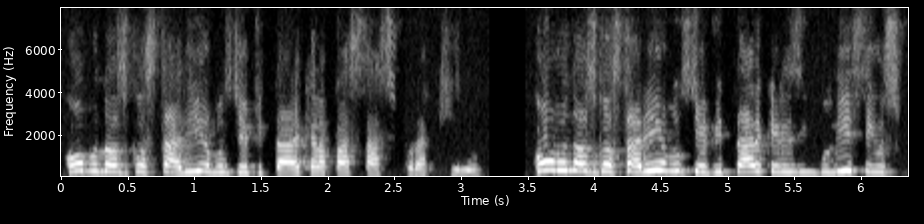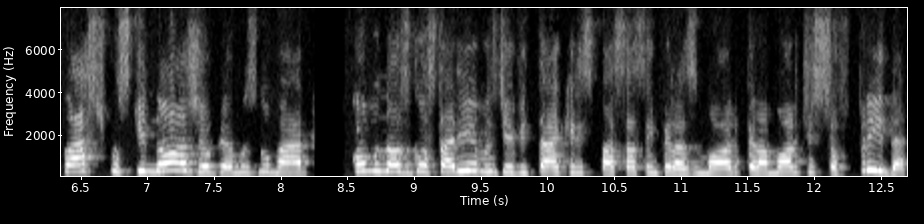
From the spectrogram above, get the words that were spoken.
Como nós gostaríamos de evitar que ela passasse por aquilo. Como nós gostaríamos de evitar que eles engolissem os plásticos que nós jogamos no mar. Como nós gostaríamos de evitar que eles passassem pelas mor pela morte sofrida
